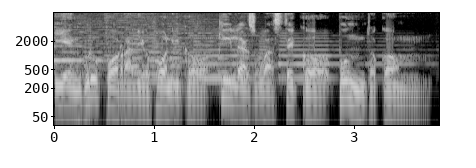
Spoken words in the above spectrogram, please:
y en grupo radiofónico kilashuasteco.com.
